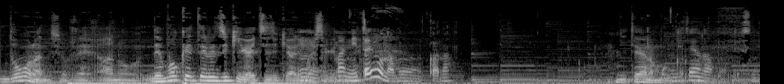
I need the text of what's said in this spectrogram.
どうなんでしょうね。あの寝ぼけてる時期が一時期ありましたけど、うんまあね似たようなもんかな。似たようなもんか。似たようなもんですね。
